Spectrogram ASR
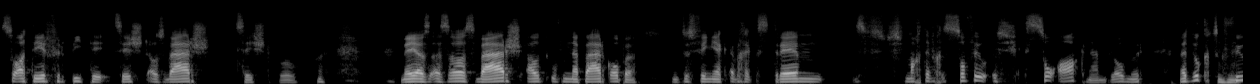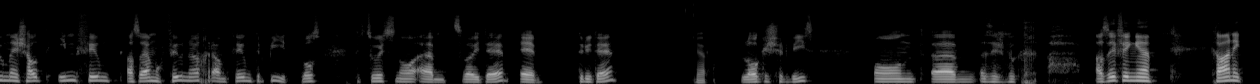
so an dir vorbei zischt, als wärst zischt, Bro. Nein, als, als, als wärst halt auf einem Berg oben. Und das finde ich einfach extrem, es macht einfach so viel, es ist so angenehm, glaub mir. Man hat wirklich das Mhm. Gefühl, man ist halt im Film, also viel näher am Film dabei. Bloß dazu ist es noch ähm, 2D, äh, 3D. Logischerweise. Und ähm, es ist wirklich, also ich finde, keine Ahnung,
